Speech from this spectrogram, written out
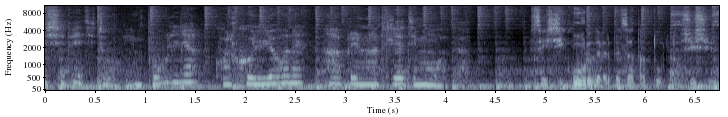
Dici, vedi tu, in Puglia, col coglione, apri un atelier di moda. Sei sicuro di aver pensato a tutto? Sì, sì.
